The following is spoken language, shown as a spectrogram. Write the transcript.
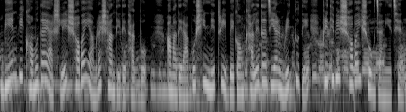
বিএনপি ক্ষমতায় আসলে সবাই আমরা শান্তিতে থাকব। আমাদের আপসীর নেত্রী বেগম খালেদা জিয়ার মৃত্যুতে পৃথিবীর সবাই শোক জানিয়েছেন।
